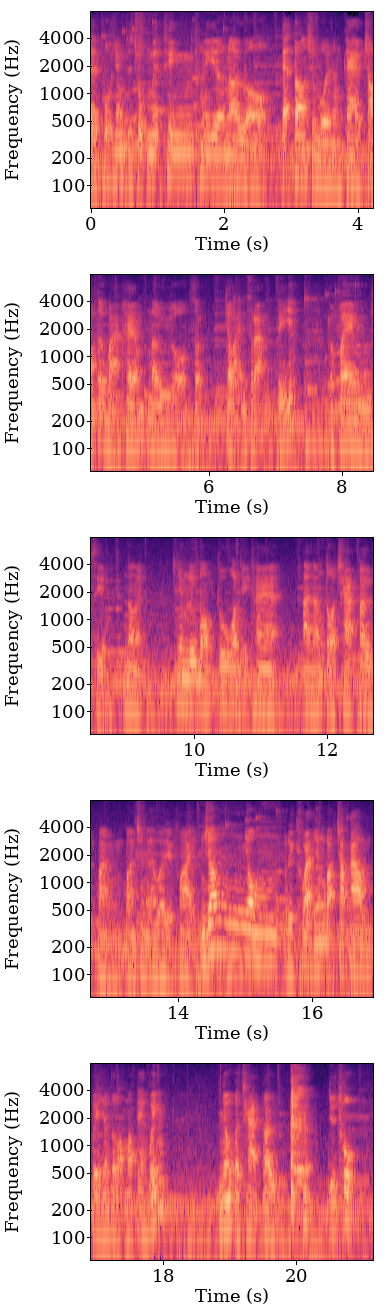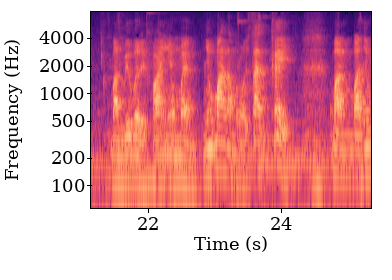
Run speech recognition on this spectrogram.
ដែលពួកខ្ញុំទៅជួប meeting គ្នានៅតាក់ទងជាមួយនឹងការរៀបចំទៅបាខេមនៅកន្លែងស្រាមទីកាហ្វេ museum ហ្នឹងហើយខ្ញុំលើបងទូគាត់និយាយថាអាហ្នឹងតឆាតទៅបានបាន channel verify អញ្ចឹងខ្ញុំ request ខ្ញុំបាក់ចាប់ដើមពេលខ្ញុំត្រឡប់មកផ្ទះវិញខ្ញុំក៏ឆាតទៅ YouTube បានវា verify ខ្ញុំមែនខ្ញុំបានតែ 140k បានបានខ្ញុំ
